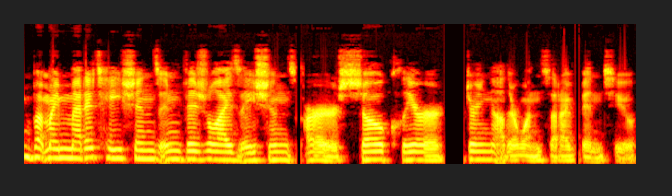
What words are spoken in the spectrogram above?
but my meditations and visualizations are so clear during the other ones that I've been to.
